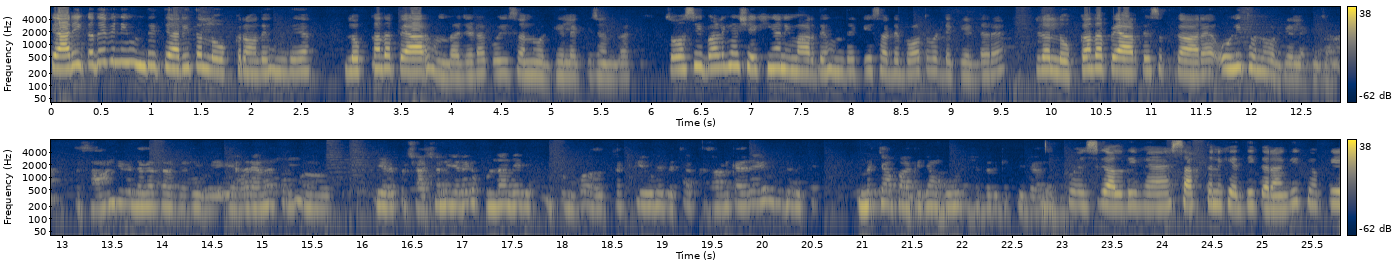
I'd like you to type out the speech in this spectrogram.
ਤਿਆਰੀ ਕਦੇ ਵੀ ਨਹੀਂ ਹੁੰਦੀ, ਤਿਆਰੀ ਤਾਂ ਲੋਕ ਕਰਾਉਂਦੇ ਹੁੰਦੇ ਆ। ਲੋਕਾਂ ਦਾ ਪਿਆਰ ਹੁੰਦਾ ਜਿਹੜਾ ਕੋਈ ਸਾਨੂੰ ਅੱਗੇ ਲੈ ਕੇ ਜਾਂਦਾ। ਸੋ ਅਸੀਂ ਬਾਹਲੀਆਂ ਸ਼ੇਖੀਆਂ ਨਹੀਂ ਮਾਰਦੇ ਹੁੰਦੇ ਕਿ ਸਾਡੇ ਬਹੁਤ ਵੱਡੇ ਕੇਡਰ ਹੈ। ਜਿਹੜਾ ਲੋਕਾਂ ਦਾ ਪਿਆਰ ਤੇ ਸਤਿਕਾਰ ਹੈ ਉਹੀ ਤੁਹਾਨੂੰ ਅੱਗੇ ਲੈ ਕੇ ਜਾਣਾ। ਕਿਸਾਨ ਜਿਹੜੇ ਲਗਾਤਾਰ ਡਟੇ ਹੋਏ ਹੈਗੇ ਹਰਿਆਣਾ ਜਿਹੜਾ ਪ੍ਰਸ਼ਾਸਨ ਨੇ ਜਿਹੜਾ ਕਿ ਫੁੱਲਾਂ ਦੇ ਵਿੱਚ ਚੱਕ ਕੇ ਉਹਦੇ ਵਿੱਚ ਕਿਸਾਨ ਕਹਿ ਰਹੇ ਉਹਦੇ ਵਿੱਚ ਮਿਰਚਾਂ ਪਾ ਕੇ ਜਾਂ ਹੋਰ ਤਸ਼ੱਦਦ ਕੀਤੀ ਜਾ ਰਹੀ ਹੈ ਦੇਖੋ ਇਸ ਗੱਲ ਦੀ ਮੈਂ ਸਖਤ ਨਿਖੇਧੀ ਕਰਾਂਗੀ ਕਿਉਂਕਿ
